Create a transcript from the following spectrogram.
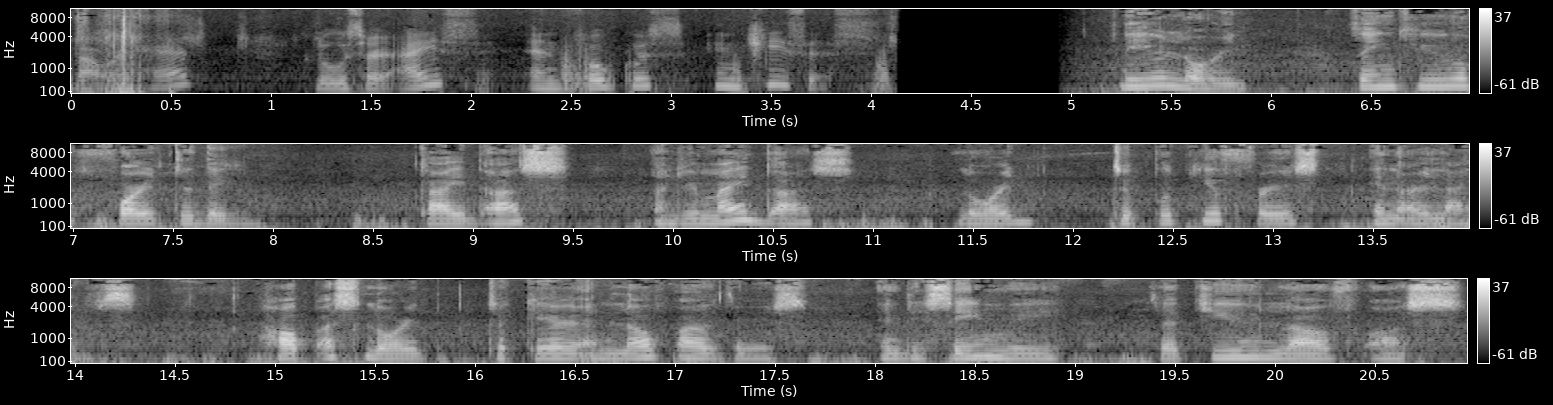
Bow our head, close our eyes, and focus in Jesus. Dear Lord, thank you for today. Guide us and remind us, Lord, to put you first in our lives. Help us, Lord, to care and love others in the same way that you love us.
